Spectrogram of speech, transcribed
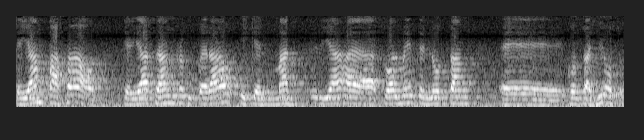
que ya han pasado, que ya se han recuperado y que más- ya eh, actualmente no están eh, contagiosos,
